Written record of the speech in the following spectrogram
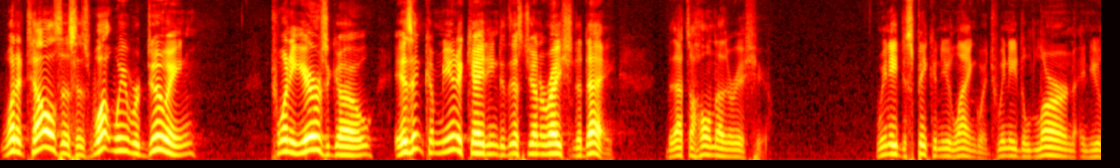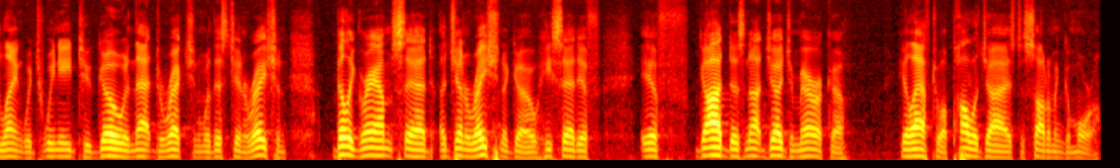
what it tells us is what we were doing 20 years ago isn't communicating to this generation today. But that's a whole other issue. We need to speak a new language. We need to learn a new language. We need to go in that direction with this generation. Billy Graham said a generation ago, he said, if, if God does not judge America, he'll have to apologize to Sodom and Gomorrah.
